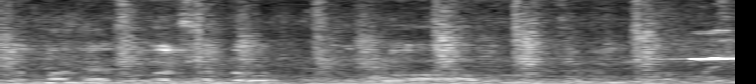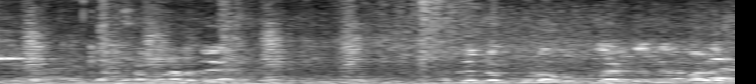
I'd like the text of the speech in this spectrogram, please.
ಸನ್ಮಾನ್ಯ ಅವರು, ಆ ಒಂದು ಕೆಲಸ ಮಾಡಿದೆ ಅದನ್ನು ಕೂಡ ಉದ್ಘಾಟನೆ ಮಾಡಬೇಕು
